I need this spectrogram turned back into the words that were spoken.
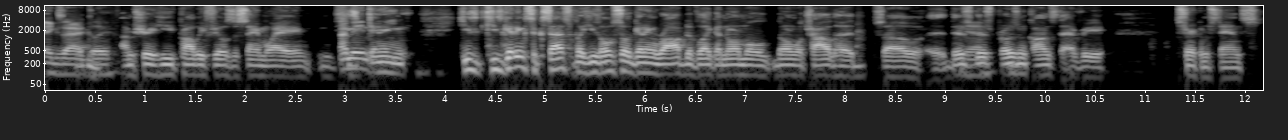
exactly. I'm sure he probably feels the same way. He's I mean- getting he's he's getting success, but he's also getting robbed of like a normal normal childhood. So uh, there's Yeah. there's pros and cons to every circumstance.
